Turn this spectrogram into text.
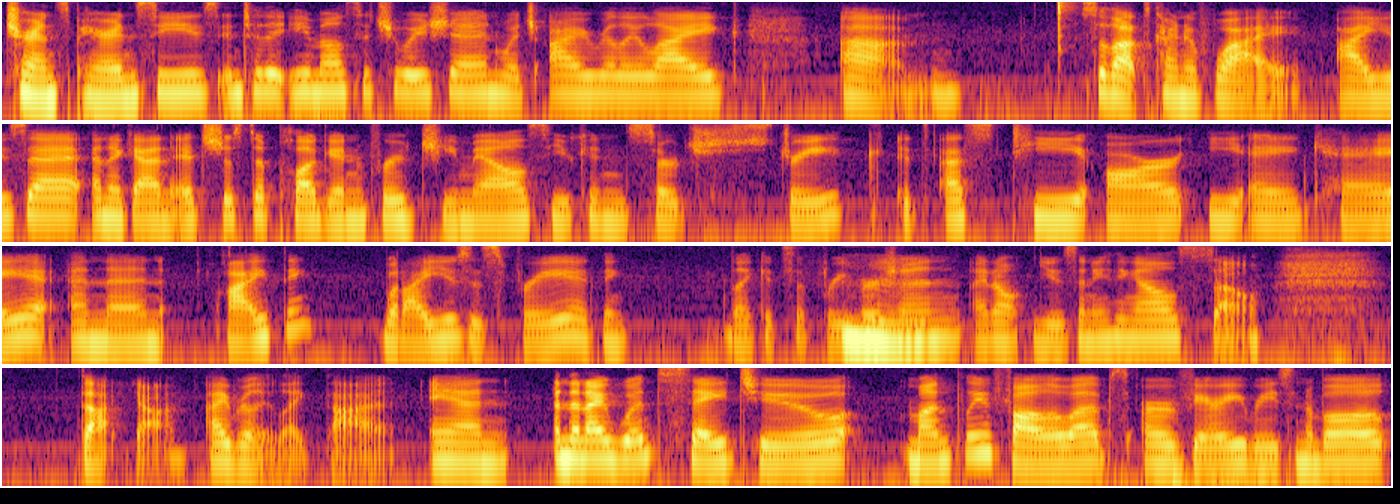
transparencies into the email situation, which I really like. Um, so that's kind of why I use it. And again, it's just a plugin for Gmail. So you can search Streak. It's S T R E A K. And then I think what I use is free. I think like it's a free mm-hmm. version. I don't use anything else. So that yeah, I really like that. And and then I would say too, monthly follow-ups are very reasonable.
